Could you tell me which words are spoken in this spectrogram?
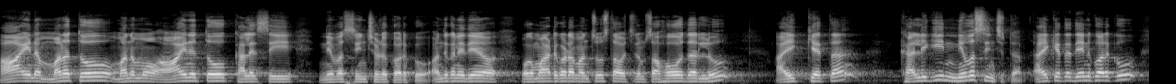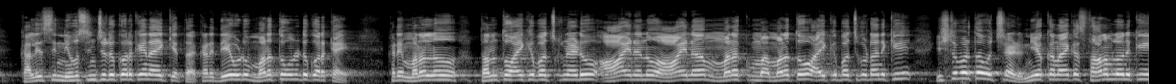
ఆయన మనతో మనము ఆయనతో కలిసి నివసించుడు కొరకు. అందుకని దే ఒక మాట కూడా మనం చూస్తూ వచ్చినాం సహోదరులు ఐక్యత కలిగి నివసించుట. ఐక్యత దేని కొరకు? కలిసి నివసించడం కొరకైన ఐక్యత. కానీ దేవుడు మనతో ఉండట కొరకాయి కానీ మనల్ని తనతో ఐక్యపరచుకున్నాడు ఆయనను ఆయన మనకు మనతో ఐక్యపరచుకోవడానికి ఇష్టపడతా వచ్చినాడు. నీ యొక్క నాయక స్థానంలోనికి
